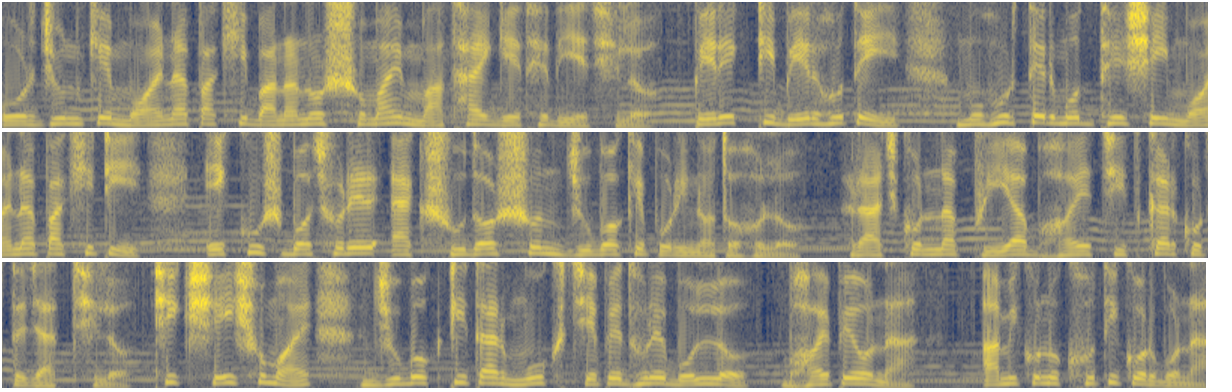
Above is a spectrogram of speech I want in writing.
অর্জুনকে ময়না পাখি বানানোর সময় মাথায় গেথে দিয়েছিল। পেরেকটি বের হতেই মুহূর্তের মধ্যে সেই ময়না পাখিটি একুশ বছরের এক সুদর্শন যুবকে পরিণত হল। রাজকন্যা প্রিয়া ভয়ে চিৎকার করতে যাচ্ছিল। ঠিক সেই সময় যুবকটি তার মুখ চেপে ধরে বলল, ভয় পেও না আমি কোনো ক্ষতি করব না,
